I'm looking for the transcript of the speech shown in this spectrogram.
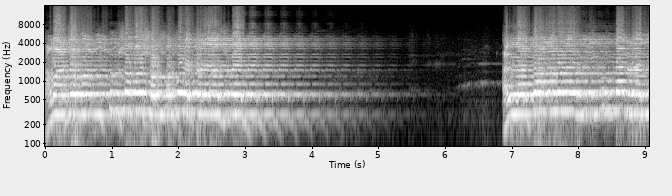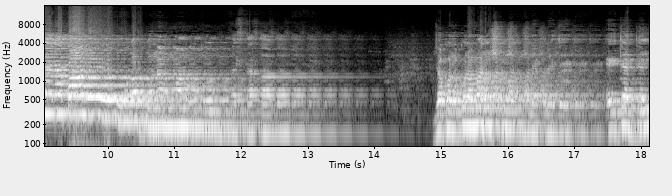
আমার যখন মৃত্যুর সময় স্বর্ণ করে চলে আসবে, আল্লাহ তাআলা বলেন, ইন্নাল্লাযীনা ক্বালু রাব্বুনা আল্লাহু যখন কোন মানুষ মনে করে যে, এইটা দিন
